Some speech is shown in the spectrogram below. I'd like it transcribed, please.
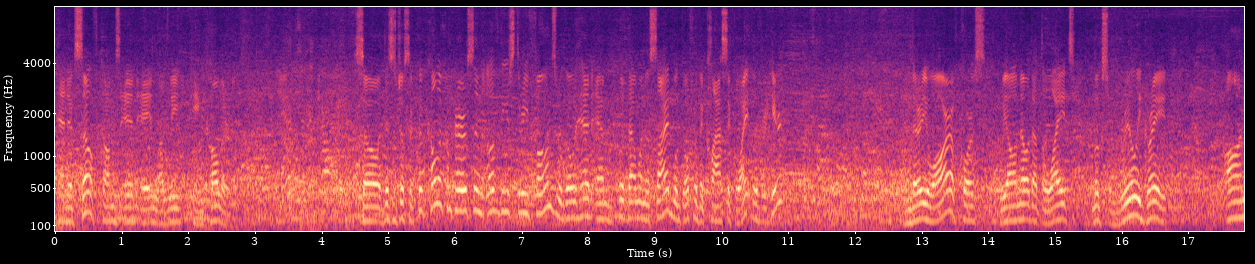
pen itself comes in a lovely pink color. So this is just a quick color comparison of these three phones. We'll go ahead and put that one aside. We'll go for the classic white over here. And there you are. Of course, we all know that the white looks really great on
